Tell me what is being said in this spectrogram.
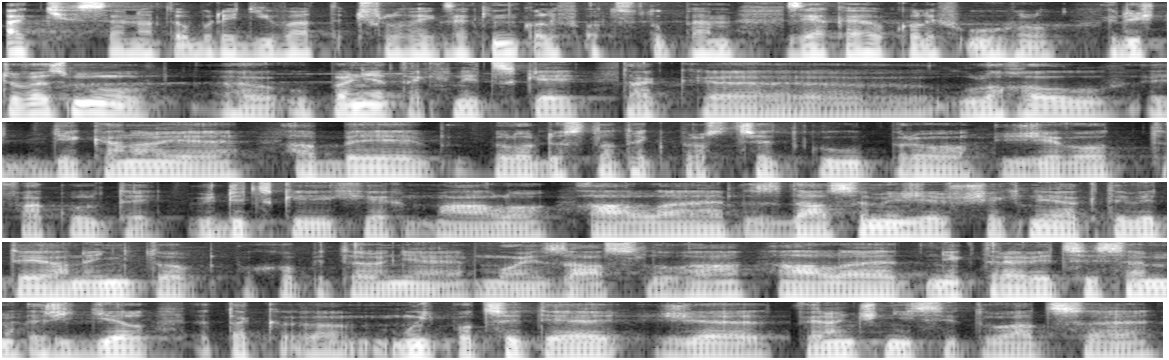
ať se na to bude dívat člověk s jakýmkoliv odstupem, z jakéhokoliv úhlu. Když to vezmu úplně technicky, tak eh, úlohou děkana je, aby bylo dostatek prostředků pro život fakulty. Vždycky jich je málo, ale zdá se mi, že všechny aktivity, a není to pochopitelně moje zásluha, ale některé věci jsem řídil, tak eh, můj pocit je, že finanční situace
